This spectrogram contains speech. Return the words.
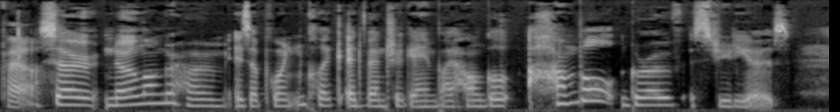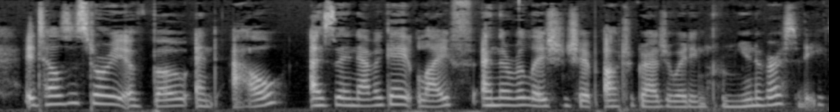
Fair. So, No Longer Home is a point and click adventure game by Humble, Humble Grove Studios. It tells the story of Bo and Ao as they navigate life and their relationship after graduating from university.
